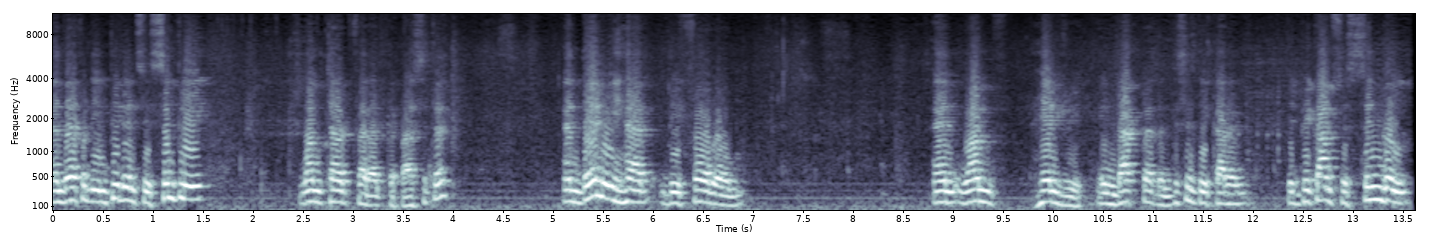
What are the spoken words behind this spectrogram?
and therefore the impedance is simply one third farad capacitor. And then we have the 4 ohm and 1 Henry inductor and this is the current. It becomes a single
